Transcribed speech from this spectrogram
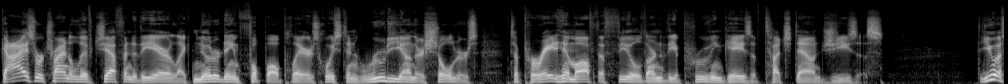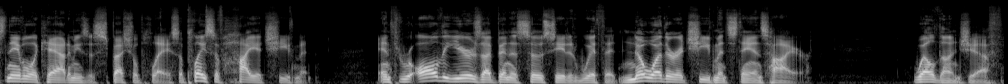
Guys were trying to lift Jeff into the air like Notre Dame football players hoisting Rudy on their shoulders to parade him off the field under the approving gaze of touchdown Jesus. The U.S. Naval Academy is a special place, a place of high achievement. And through all the years I've been associated with it, no other achievement stands higher. Well done, Jeff.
